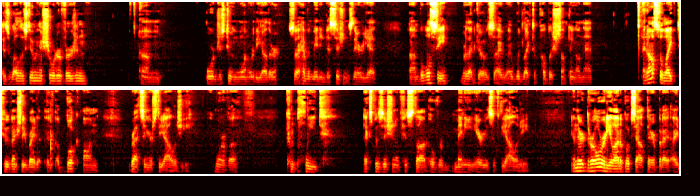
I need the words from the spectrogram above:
as well as doing a shorter version um, or just doing one or the other. So I haven't made any decisions there yet. Um, but we'll see where that goes. I, I, would like to publish something on that. I'd also like to eventually write a, a book on Ratzinger's theology, more of a complete exposition of his thought over many areas of theology. And there, there are already a lot of books out there, but I, I,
